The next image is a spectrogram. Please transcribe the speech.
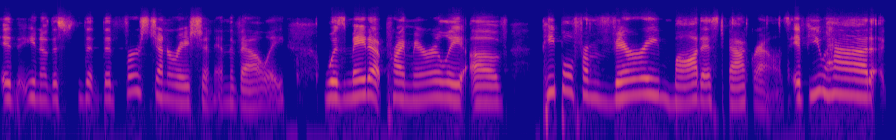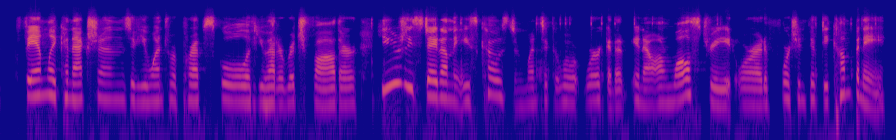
you know this the, the first generation in the valley was made up primarily of people from very modest backgrounds. If you had family connections if you went to a prep school if you had a rich father you usually stayed on the east coast and went to work at a you know on wall street or at a fortune 50 company.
